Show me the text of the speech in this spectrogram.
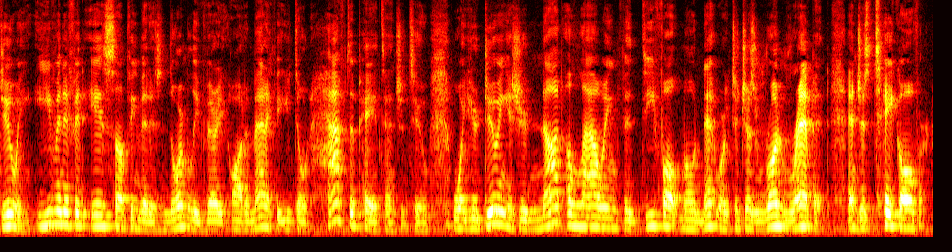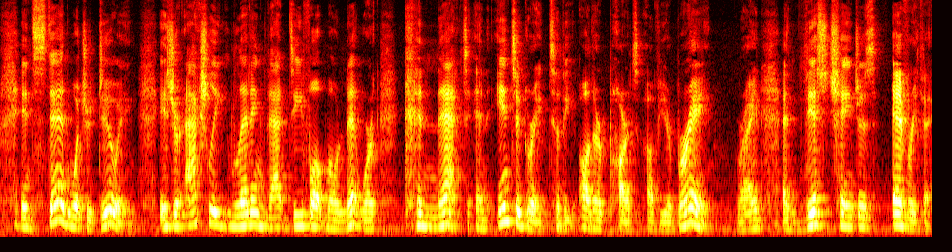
doing, even if it is something that is normally very automatic that you don't have to pay attention to. What you're doing is you're not allowing the default mode network to just run rampant and just take over. Instead, what you're doing is you're actually letting that default mode network connect and integrate to the other parts of your brain, right? And this changes everything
